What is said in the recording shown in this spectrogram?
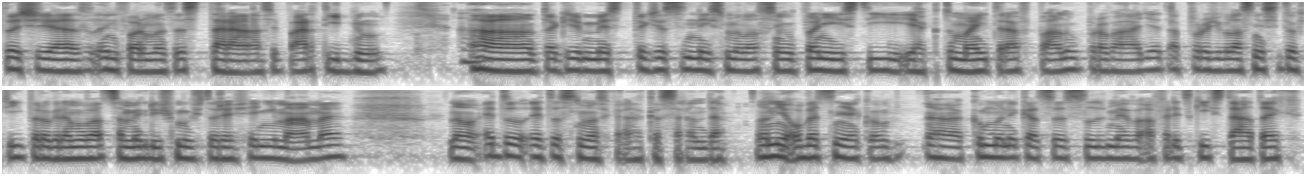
Což je informace stará asi pár týdnů. A, takže, my, takže si nejsme vlastně úplně jistí, jak to mají teda v plánu provádět a proč vlastně si to chtějí programovat sami, když my už to řešení máme. No, je to, je to s nima zkrátka sranda. Oni obecně jako komunikace s lidmi v afrických státech,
